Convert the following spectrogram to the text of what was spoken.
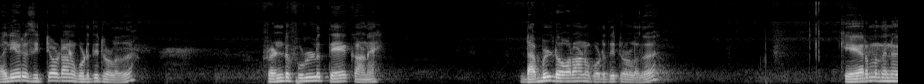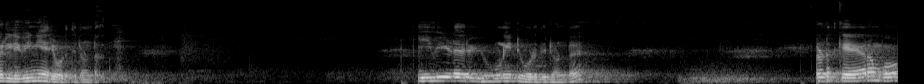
വലിയൊരു സിറ്റ് ഔട്ടാണ് കൊടുത്തിട്ടുള്ളത്. ഫ്രണ്ട് ഫുള്ള് തേക്കാണേ ഡബിൾ ഡോറാണ് കൊടുത്തിട്ടുള്ളത്. കയറുമ്പോൾ തന്നെ ഒരു ലിവിങ് ഏരിയ കൊടുത്തിട്ടുണ്ട്. ടി വിയുടെ ഒരു യൂണിറ്റ് കൊടുത്തിട്ടുണ്ട്. ഇവിടെ കയറുമ്പോൾ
